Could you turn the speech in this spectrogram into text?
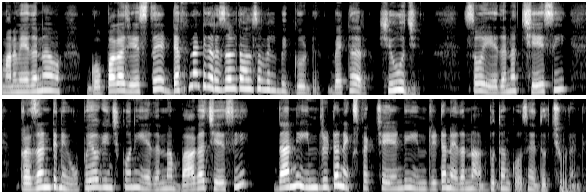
మనం ఏదైనా గొప్పగా చేస్తే డెఫినెట్గా result also will be good better huge. So ఏదైనా చేసి ప్రజెంట్ని ఉపయోగించుకొని ఏదైనా బాగా చేసి దాన్ని ఇన్ రిటర్న్ ఎక్స్పెక్ట్ చేయండి. ఇన్ రిటర్న్ ఏదైనా అద్భుతం కోసం ఎదురు చూడండి.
